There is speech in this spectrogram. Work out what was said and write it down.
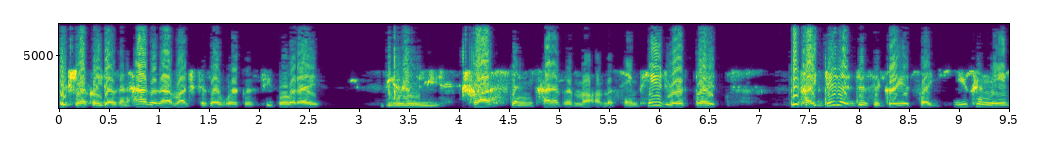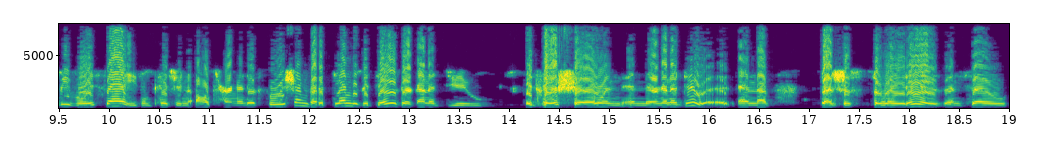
which luckily doesn't happen that much because I work with people that I really trust and kind of am on the same page with, but if I didn't disagree, it's like you can maybe voice that, you can pitch an alternative solution, but at the end of the day, they're going to do it's their show and, and they're going to do it, and that's that's just the way it is. And so,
